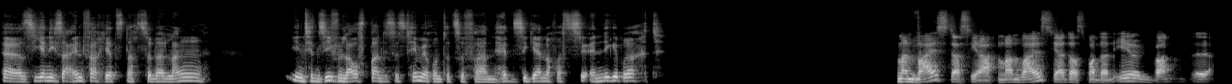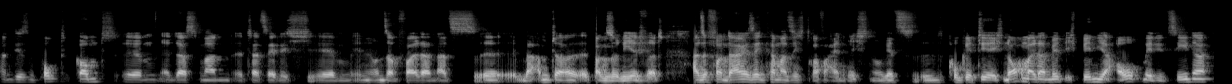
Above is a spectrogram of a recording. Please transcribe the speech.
Äh, sicher nicht so einfach, jetzt nach so einer langen, intensiven Laufbahn die Systeme runterzufahren. Hätten Sie gern noch was zu Ende gebracht? Man weiß das ja. Man weiß ja, dass man dann irgendwann äh, an diesen Punkt kommt, ähm, dass man äh, tatsächlich ähm, in unserem Fall dann als äh, Beamter äh, pensioniert wird. Also von daher gesehen kann man sich darauf einrichten. Und jetzt äh, kokettiere ich nochmal damit. Ich bin ja auch Mediziner.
